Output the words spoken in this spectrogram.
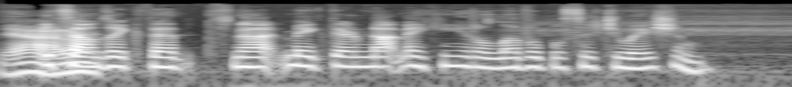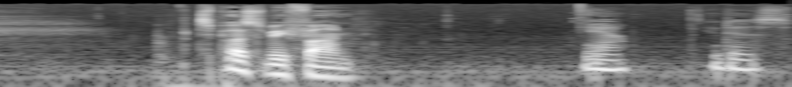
yeah, I it don't- sounds like that's not make they're not making it a lovable situation. it's supposed to be fun. Yeah, it is.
